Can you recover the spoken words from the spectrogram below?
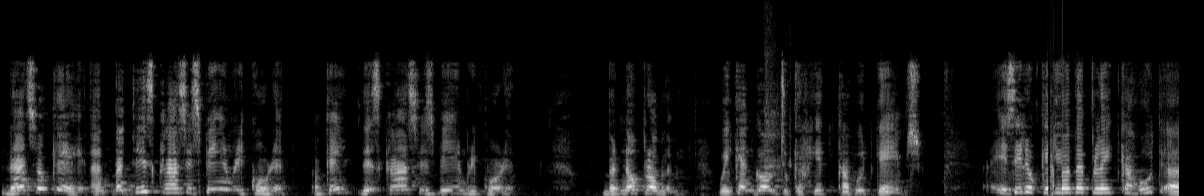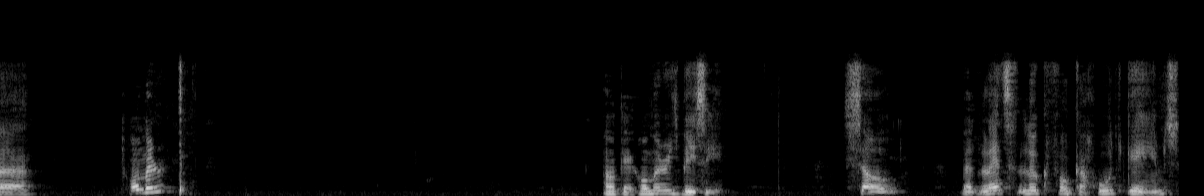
That's okay. Uh, but this class is being recorded. Okay? This class is being recorded. But no problem. We can go to Kahoot, Kahoot games. Is it okay? You ever played Kahoot, uh, Homer? Okay, Homer is busy. So, but let's look for Kahoot games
